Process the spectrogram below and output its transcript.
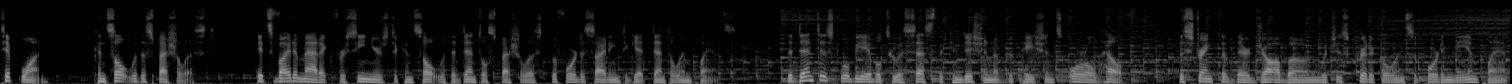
Tip 1. Consult with a specialist. It's Vitamatic for seniors to consult with a dental specialist before deciding to get dental implants. The dentist will be able to assess the condition of the patient's oral health, the strength of their jawbone, which is critical in supporting the implant,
